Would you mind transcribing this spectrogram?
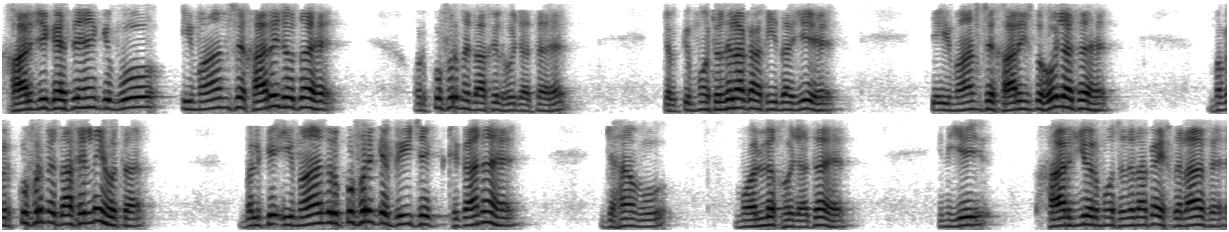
خارجی کہتے ہیں کہ وہ ایمان سے خارج ہوتا ہے اور کفر میں داخل ہو جاتا ہے، جبکہ معتزلہ کا عقیدہ یہ ہے کہ ایمان سے خارج تو ہو جاتا ہے، مگر کفر میں داخل نہیں ہوتا، بلکہ ایمان اور کفر کے بیچ ایک ٹھکانہ ہے جہاں وہ معلق ہو جاتا ہے۔ یعنی یہ خارجی اور معتدلہ کا اختلاف ہے۔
